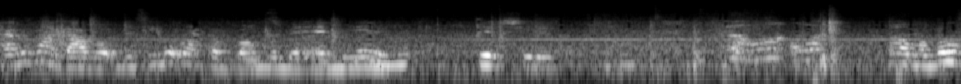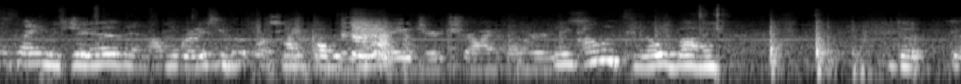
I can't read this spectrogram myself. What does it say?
How does my guy look? Does he look like a bum with the head in? Yes, he is. Oh, my brother's name is Jed, and I'm Grace. He looks she like a major tryhard. You can probably tell by the the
